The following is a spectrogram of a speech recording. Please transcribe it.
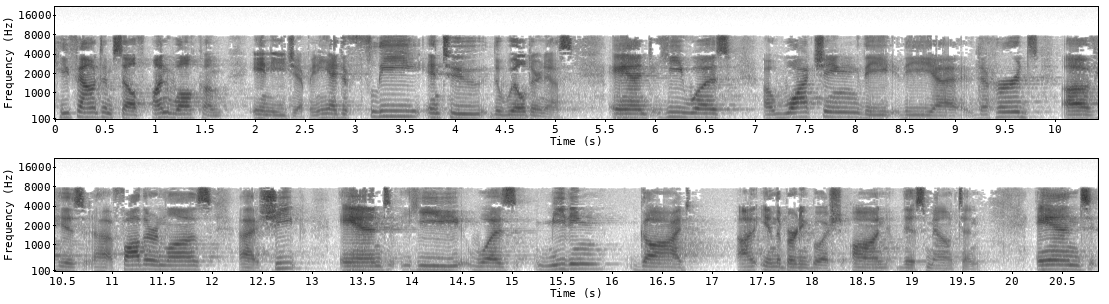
he found himself unwelcome in Egypt and he had to flee into the wilderness. And he was uh, watching the, the, uh, the herds of his uh, father in law's uh, sheep and he was meeting God uh, in the burning bush on this mountain. And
